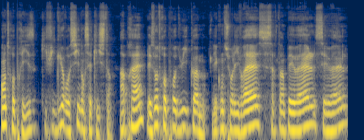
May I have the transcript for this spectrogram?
entreprise, qui figure aussi dans cette liste. Après, les autres produits comme les comptes sur livret, certains PEL, CEL,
